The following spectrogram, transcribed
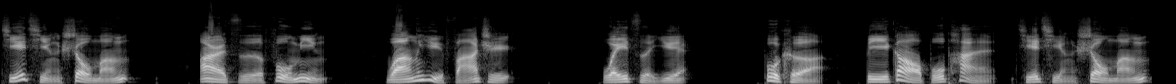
且请受盟。二子复命，王欲伐之。为子曰：“不可，彼告不叛，且请受盟，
